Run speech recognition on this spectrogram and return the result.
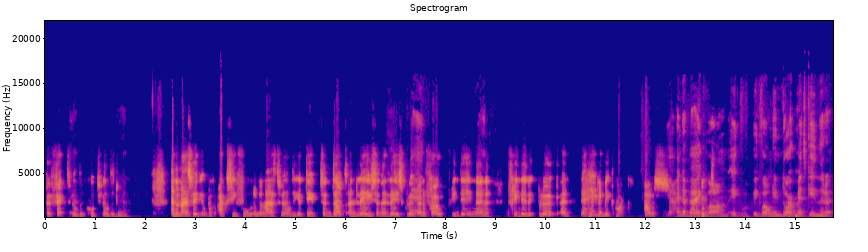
perfect wilde, goed wilde doen. En daarnaast wilde je ook nog actie voeren. Daarnaast wilde je dit en dat en lezen en een leesclub en een vrouwenvriendin en een vriendinnenclub en de hele mikmak. Alles. Ja, en daarbij kwam, ik, ik woonde in een dorp met kinderen,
